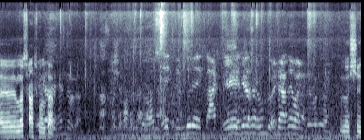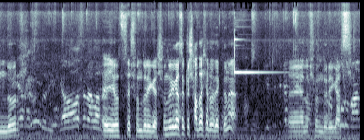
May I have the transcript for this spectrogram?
আর হলো শ্বাসমূল তার হলো সিন্দুর। এই হচ্ছে সুন্দরী গাছ। সুন্দরী গাছ একটু সাদা সাদা দেখতো না? হলো সুন্দরী গাছ। হ্যাঁ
